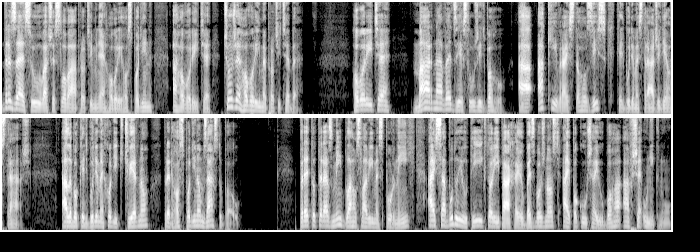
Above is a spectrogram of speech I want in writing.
Drzé sú vaše slová proti mne, hovorí hospodin, a hovoríte, čože hovoríme proti tebe? Hovoríte, márna vec je slúžiť Bohu A aký vraj z toho zisk, keď budeme strážiť jeho stráž? Alebo keď budeme chodiť čierno pred hospodinom zástupov? Preto teraz my blahoslavíme spurných, aj sa budujú tí, ktorí páchajú bezbožnosť, aj pokúšajú Boha a vše uniknú.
